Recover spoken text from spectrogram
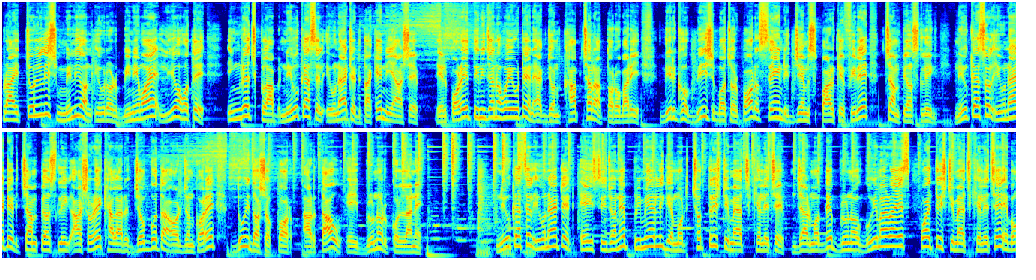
প্রায় চল্লিশ মিলিয়ন ইউরোর বিনিময়ে লিও হতে ইংরেজ ক্লাব নিউ ক্যাসেল ইউনাইটেড তাকে নিয়ে আসে। এরপরে তিনি যেন হয়ে ওঠেন একজন খাপছাড়া তরবারি। দীর্ঘ বিশ বছর পর সেন্ট জেমস পার্কে ফিরে Champions League. Newcastle United Champions League আসরে খেলার যোগ্যতা অর্জন করে দুই দশক পর। আর তাও এই ব্রুনোর কল্যাণে। নিউক্যাসেল ইউনাইটেড এই সিজনে প্রিমিয়ার লিগে মোট ছত্রিশটি ম্যাচ খেলেছে, যার মধ্যে ব্রুনো গুইমারায়েস পঁয়ত্রিশটি ম্যাচ খেলেছে এবং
